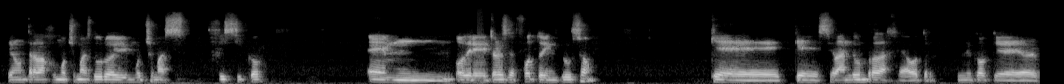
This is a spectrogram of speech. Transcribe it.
que tienen un trabajo mucho más duro y mucho más físico, em, o directores de foto incluso, que, se van de un rodaje a otro. Lo único que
